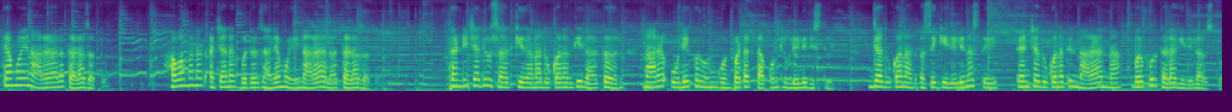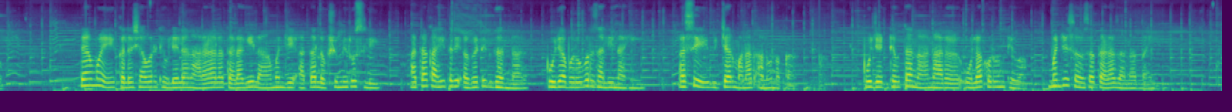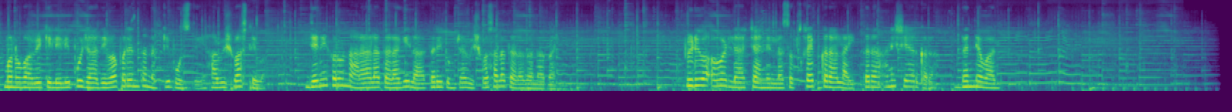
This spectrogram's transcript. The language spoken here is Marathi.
त्यामुळे नारळाला तडा जातो. हवामानात अचानक बदल झाल्यामुळे नारळाला तडा जातो. थंडीच्या दिवसात किराणा दुकानात गेला तर नारळ ओले करून गुणपाटात टाकून ठेवलेले दिसतील. ज्या दुकानात असे केलेले नसते त्यांच्या दुकानातील नारळांना भरपूर तडा गेलेला असतो. त्यामुळे कलशावर ठेवलेल्या नारळाला तडा गेला म्हणजे आता लक्ष्मी रुसली. आता काहीतरी अघटित घडणार पूजा बरोबर झाली नाही असे विचार मनात आणू नका. पूजेत ठेवताना नारळ ओला करून ठेवा म्हणजे सहसा तडा जाणार नाही. मनोभावे केलेली पूजा देवापर्यंत नक्की पोचते हा विश्वास ठेवा. जेणेकरून नारळाला तडा गेला तरी तुमच्या विश्वासाला तडा जाणार नाही. व्हिडिओ आवडल्यास चॅनेलला सबस्क्राईब करा लाईक करा आणि शेअर करा. धन्यवाद.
